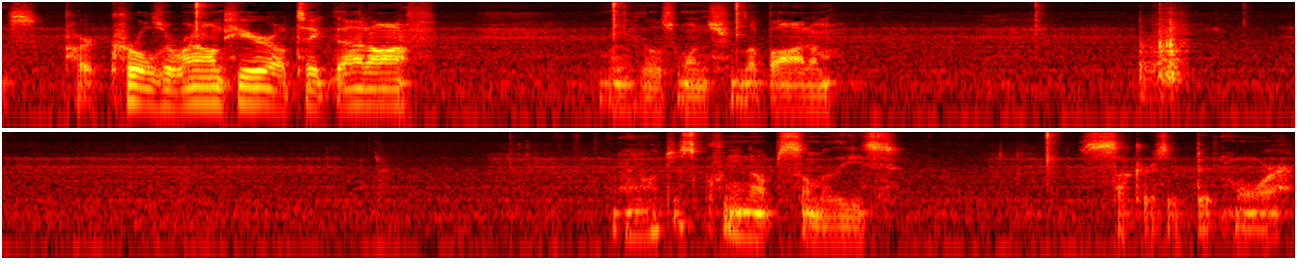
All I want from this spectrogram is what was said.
This part curls around here. I'll take that off. Remove those ones from the bottom. And I'll just clean up some of these suckers a bit more.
